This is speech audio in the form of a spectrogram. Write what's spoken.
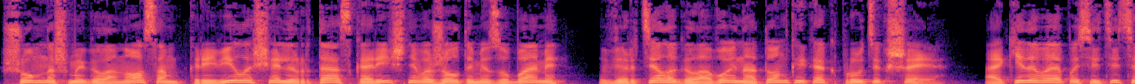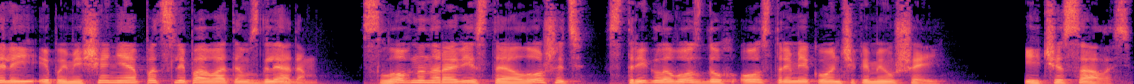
шумно шмыгало носом, кривило щель рта с коричнево-желтыми зубами, вертело головой на тонкой, как прутик, шее окидывая посетителей и помещение подслеповатым взглядом, словно норовистая лошадь стригла воздух острыми кончиками ушей. И чесалась.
